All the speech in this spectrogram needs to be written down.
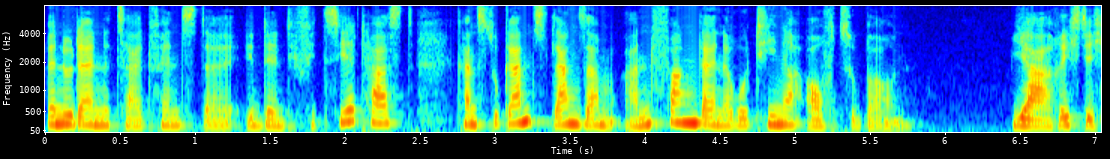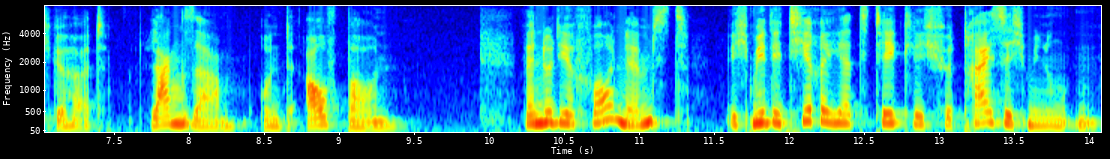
Wenn du deine Zeitfenster identifiziert hast, kannst du ganz langsam anfangen, deine Routine aufzubauen. Ja, richtig gehört. Langsam und aufbauen. Wenn du dir vornimmst, ich meditiere jetzt täglich für 30 Minuten,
